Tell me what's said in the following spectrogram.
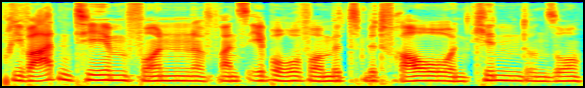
privaten Themen von Franz Eberhofer mit, mit Frau und Kind und so.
